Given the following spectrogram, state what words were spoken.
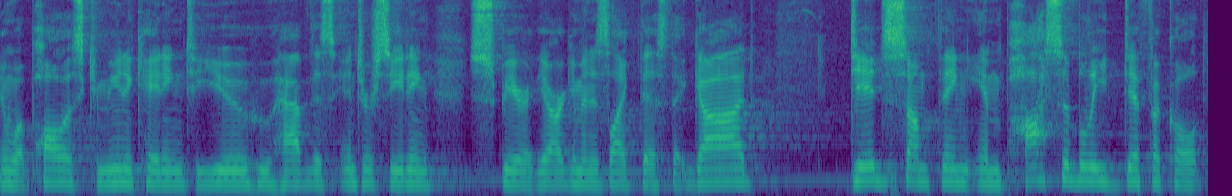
And what Paul is communicating to you who have this interceding spirit, the argument is like this that God did something impossibly difficult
